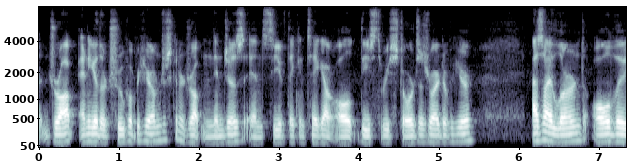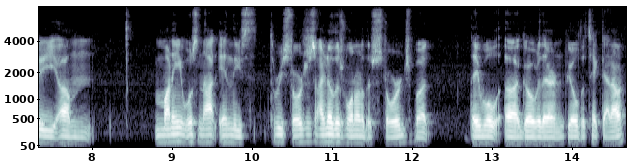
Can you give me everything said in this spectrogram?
to drop any other troop over here. I'm just going to drop ninjas and see if they can take out all these three storages right over here as I learned, all the um, money was not in these three storages. I know there's one other storage, but they will uh, go over there and be able to take that out.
